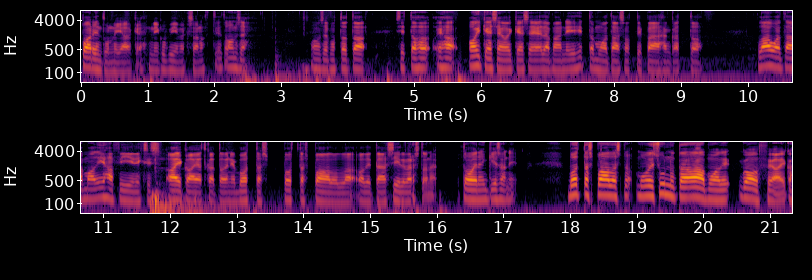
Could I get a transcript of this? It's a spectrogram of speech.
parin tunnin jälkeen, niin kuin viimeksi sanottiin, että on se. On se, mutta tota, sitten tuohon ihan oikeaan oikeaan elämään, niin hitto mua taas otti päähän katsoa. Lauantai mä olin ihan fiiliksissä aikaa, jotka katsoin ja Bottas, Bottas paalulla oli tää Silverstone toinen kisa, niin Bottas paalusta, mulla oli sunnuntai aamu oli golfiaika.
